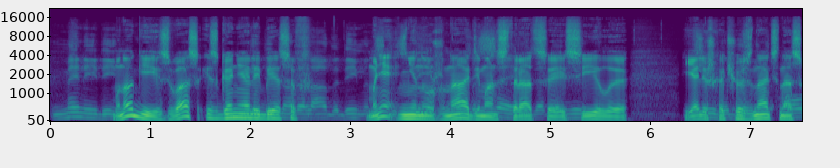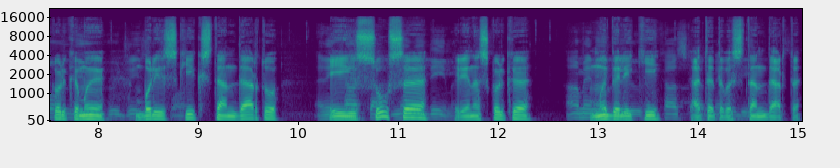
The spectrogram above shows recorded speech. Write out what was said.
Многие из вас изгоняли бесов. Мне не нужна демонстрация силы. Я лишь хочу знать, насколько мы близки к стандарту Иисуса или насколько мы далеки от этого стандарта.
